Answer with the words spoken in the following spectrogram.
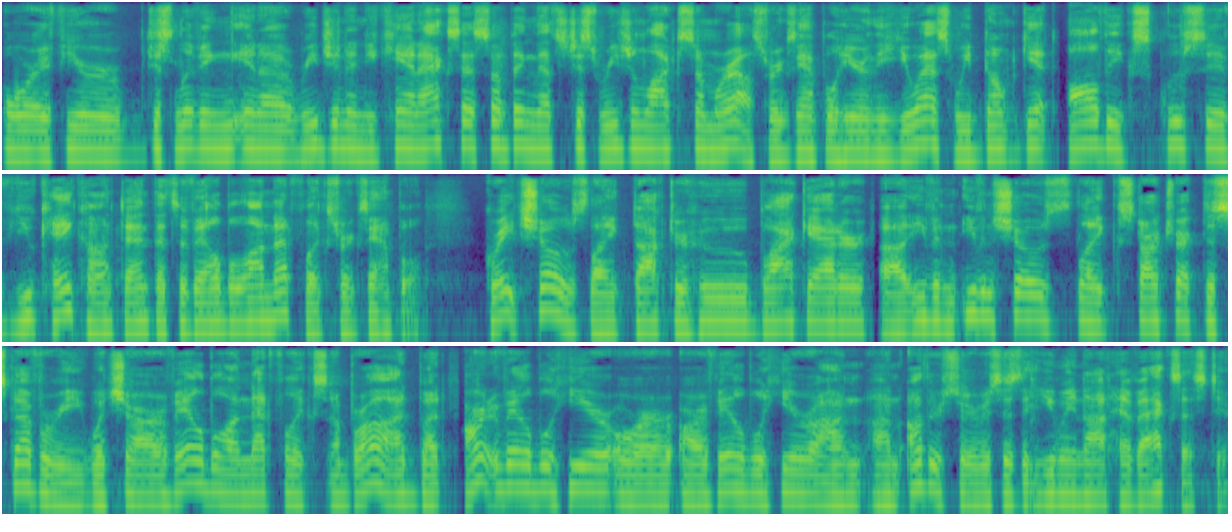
Or if you're just living in a region and you can't access something that's just region locked somewhere else. For example, here in the US, we don't get all the exclusive UK content that's available on Netflix, for example great shows like Doctor Who, Blackadder, uh, even even shows like Star Trek Discovery, which are available on Netflix abroad, but aren't available here or are available here on on other services that you may not have access to.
